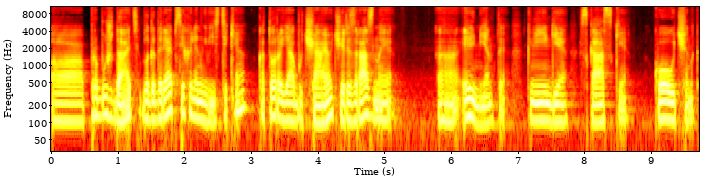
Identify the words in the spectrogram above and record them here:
э, пробуждать благодаря психолингвистике, которой я обучаю через разные э, элементы, книги, сказки, коучинг,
